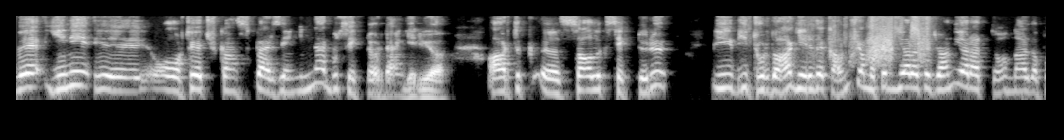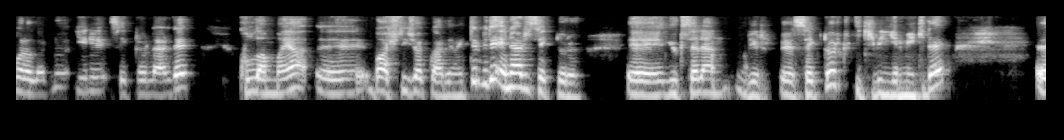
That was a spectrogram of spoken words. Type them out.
ve yeni e, ortaya çıkan süper zenginler bu sektörden geliyor. Artık e, sağlık sektörü bir, bir tur daha geride kalmış ama tabii yaratacağını yarattı. Onlar da paralarını yeni sektörlerde kullanmaya e, başlayacaklar demektir. Bir de enerji sektörü e, yükselen bir e, sektör 2022'de. E,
